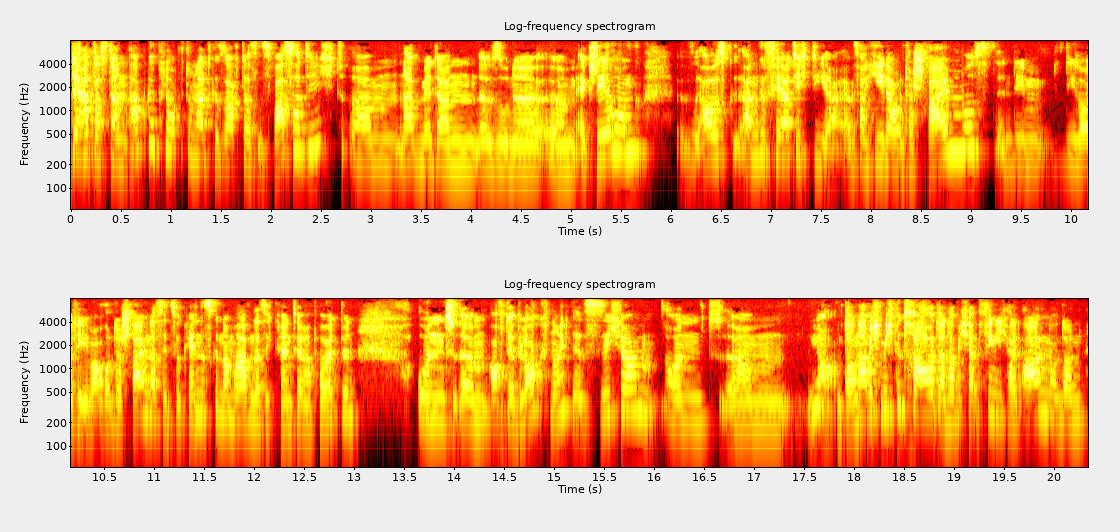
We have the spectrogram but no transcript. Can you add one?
der hat das dann abgeklopft und hat gesagt, das ist wasserdicht, ähm, hat mir dann äh, so eine ähm, Erklärung aus, angefertigt, die einfach jeder unterschreiben muss, indem die Leute eben auch unterschreiben, dass sie zur Kenntnis genommen haben, dass ich kein Therapeut bin. Und ähm, auch der Blog, ne, der ist sicher. Und ähm, ja, und dann habe ich mich getraut, dann ich halt, fing ich halt an und dann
